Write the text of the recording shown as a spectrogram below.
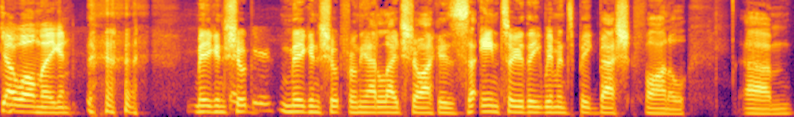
Go well, Megan. Megan Schutt, Megan Schutt from the Adelaide Strikers into the Women's Big Bash final. Um,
